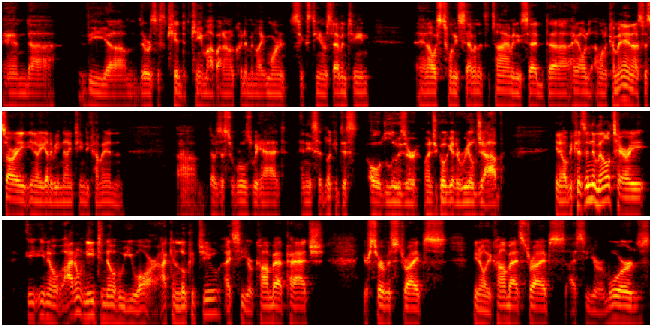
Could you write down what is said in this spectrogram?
and uh, the um, there was this kid that came up. I don't know, could have been like more than sixteen or seventeen and I was 27 at the time. And he said, uh, "Hey, I want, I want, to come in." I said, "Sorry, you know, you got to be 19 to come in." And Um, that was just the rules we had. And he said, "Look at this old loser. Why don't you go get a real job?" You know, because in the military, you know, I don't need to know who you are. I can look at you. I see your combat patch, your service stripes, you know, your combat stripes. I see your awards.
